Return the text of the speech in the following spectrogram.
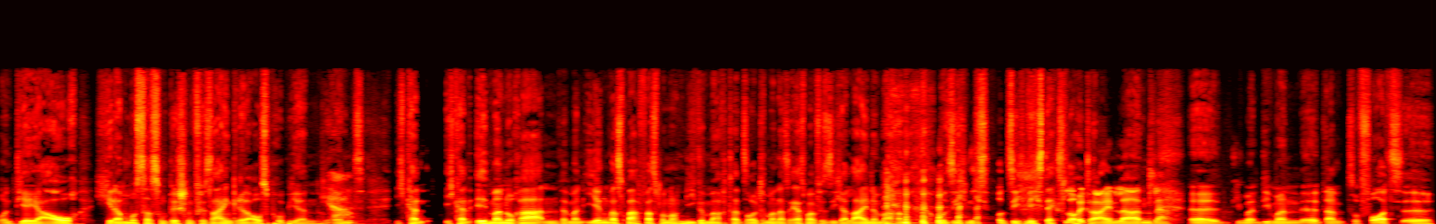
und dir ja auch, jeder muss das so ein bisschen für seinen Grill ausprobieren. Ja. Und ich kann, ich kann immer nur raten, wenn man irgendwas macht, was man noch nie gemacht hat, sollte man das erstmal für sich alleine machen und sich nicht, und sich nicht sechs Leute einladen, äh, die man, die man äh, dann sofort äh,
